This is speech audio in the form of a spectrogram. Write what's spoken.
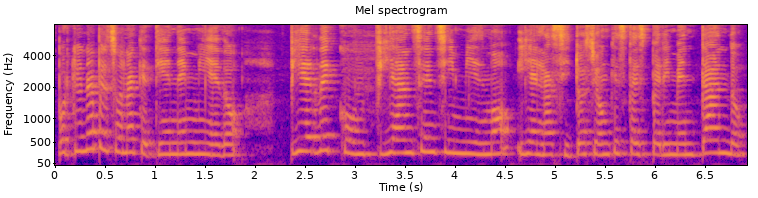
Porque una persona que tiene miedo pierde confianza en sí mismo y en la situación que está experimentando.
